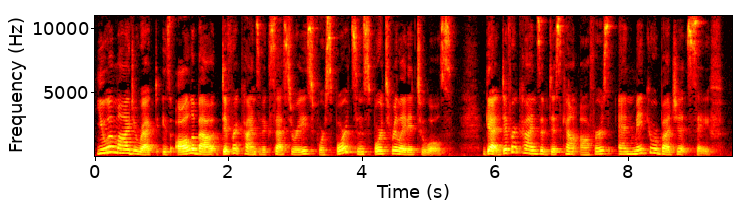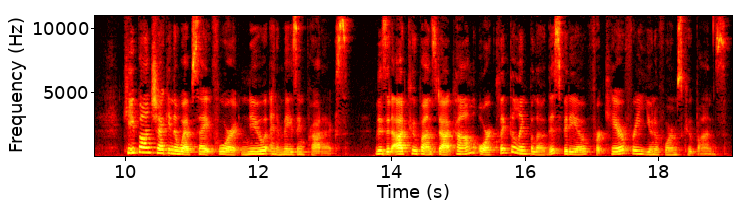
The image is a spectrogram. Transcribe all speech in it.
UMI Direct is all about different kinds of accessories for sports and sports related tools. Get different kinds of discount offers and make your budget safe. Keep on checking the website for new and amazing products. Visit oddcoupons.com or click the link below this video for carefree uniforms coupons.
